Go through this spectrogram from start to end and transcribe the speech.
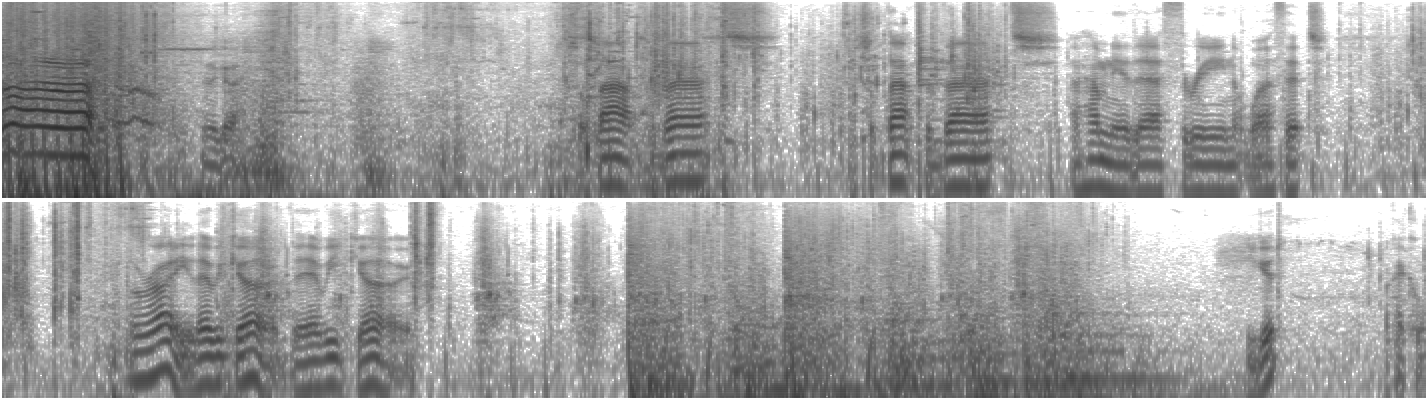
There we go. Swap that for that. Swap that for that. Uh, how many are there? Three, not worth it. Alrighty, there we go. There we go. You good? Okay, cool.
